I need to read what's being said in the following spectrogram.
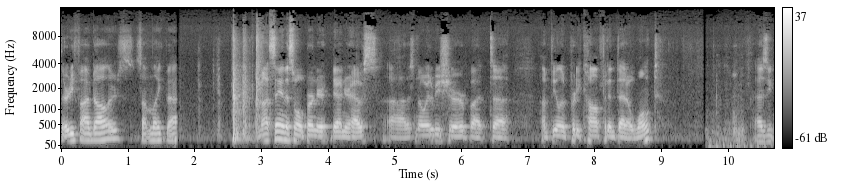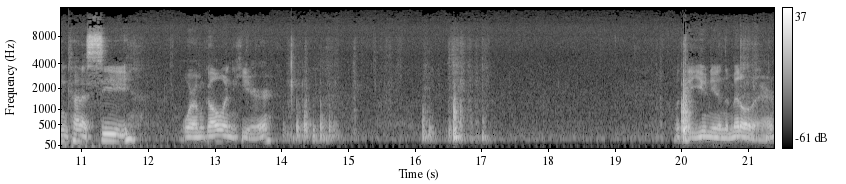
$35, something like that. I'm not saying this won't burn your, down your house. Uh, there's no way to be sure, but uh, I'm feeling pretty confident that it won't. As you can kind of see where I'm going here, with the union in the middle there.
